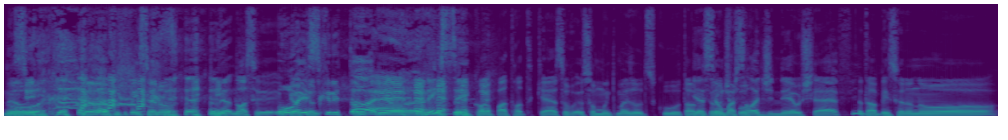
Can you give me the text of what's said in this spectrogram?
Não, o- não, eu fico pensando. Nossa, eu- O que eu- escritório. eu nem sei qual a patota que é. Eu sou, eu sou muito mais old school. Eu tava Ia ser pensando, o tipo, Marcelo Adnet, o chefe. Eu tava pensando no.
